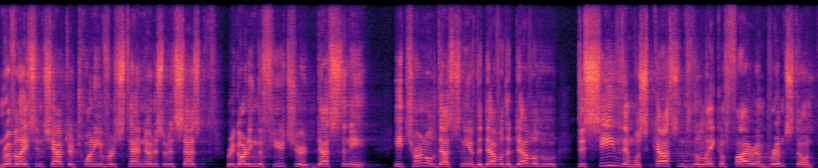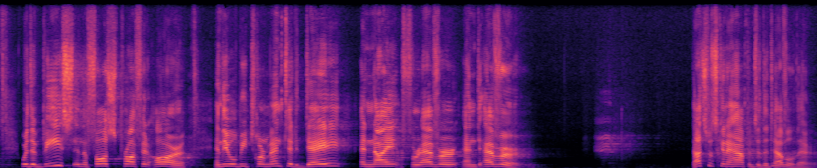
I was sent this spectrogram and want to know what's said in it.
In Revelation chapter 20, verse 10, notice what it says regarding the future destiny eternal destiny of the devil. The devil who deceived them was cast into the lake of fire and brimstone, where the beast and the false prophet are, and they will be tormented day and night forever and ever. That's what's going to happen to the devil there.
